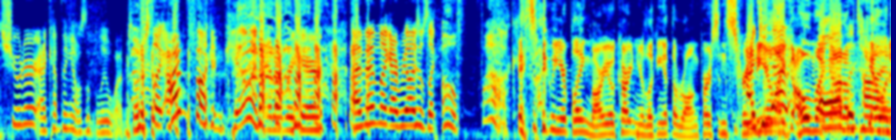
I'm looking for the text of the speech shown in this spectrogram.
shooter. I kept thinking I was the blue one. So I was just like, I'm fucking killing it over here. And then like I realized I was like, oh fuck. It's like when you're playing Mario Kart and you're looking at the wrong person's screen and do you're that like, oh my all god, the I'm killing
